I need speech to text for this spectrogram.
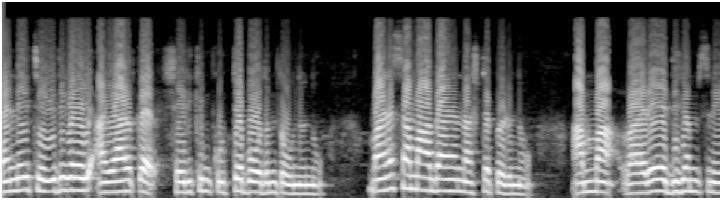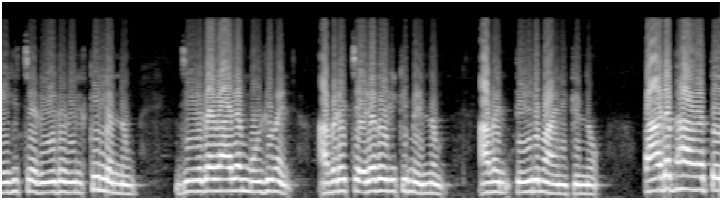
തന്റെ ചെയ്തികളിൽ അയാൾക്ക് ശരിക്കും കുറ്റബോധം തോന്നുന്നു. മനസമാധാനം നഷ്ടപ്പെടുന്നു. അമ്മ വളരെയധികം സ്നേഹിച്ച വീട് വിൽക്കില്ലെന്നും ജീവിതകാലം മുഴുവൻ അവിടെ ചെലവഴിക്കുമെന്നും അവൻ തീരുമാനിക്കുന്നു. പാഠഭാഗത്തെ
